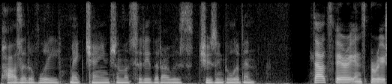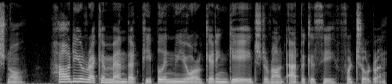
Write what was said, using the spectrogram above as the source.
positively make change in the city that I was choosing to live in. That's very inspirational. How do you recommend that people in New York get engaged around advocacy for children?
